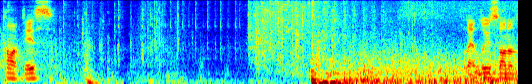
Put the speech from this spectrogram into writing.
Come up this. Let loose on him.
